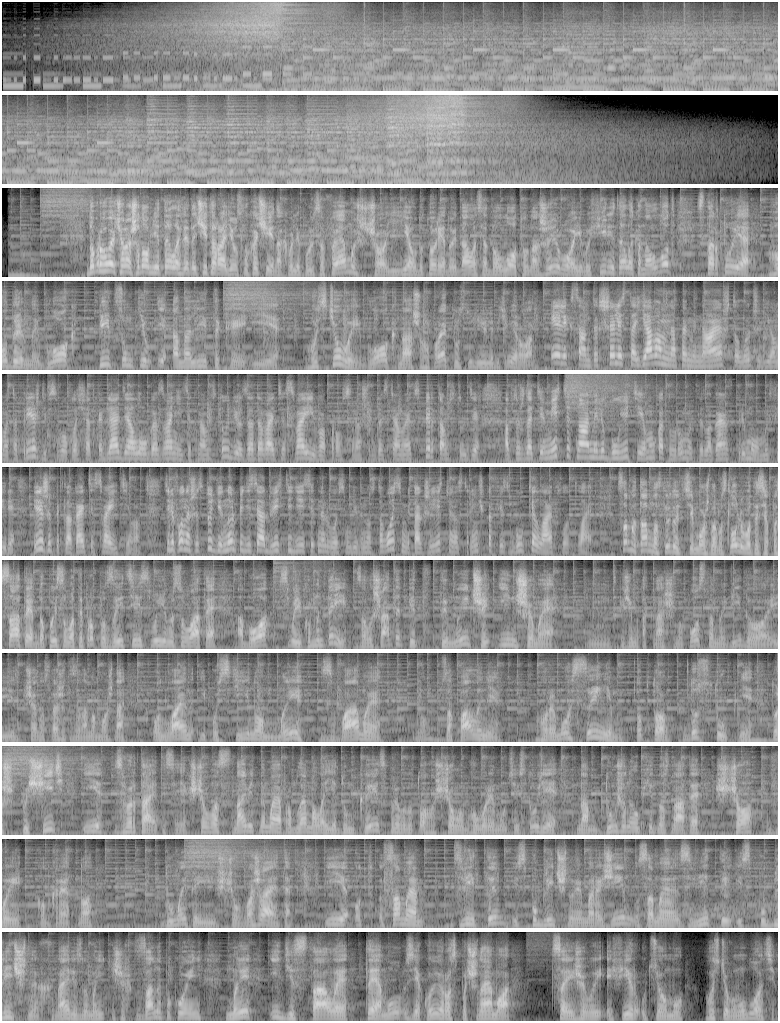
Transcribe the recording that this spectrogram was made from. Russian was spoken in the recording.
Thank you. Доброго вечора, шановні телеглядачі та радіослухачі на хвилі Пульс ФМ, що її аудиторія доєдналася до лоту наживо. І в ефірі телеканал Лот стартує годинний блок підсумків і аналітики. І гостьовий блок нашого проекту у студії Юлія Бетімірова. И Александр Шелеста, я вам напоминаю, что «Лучше живьем» — это прежде всего площадка для диалога. Звоните к нам в студию, задавайте свои вопросы нашим гостям и экспертам в студии. Обсуждайте вместе с нами любую тему, которую мы предлагаем в прямом эфире. Или же предлагайте свои темы. Телефон нашей студии 050 210 08 98 и также есть у нас страничка в Фейсбуке Live Lot Live. Саме там на сторінці можна висловлюватися, писати, дописувати пропозиції свої висувати або свої коментарі Залишати під тими чи іншими. Скажімо так, нашими постами, відео, і звичайно стежити за нами можна онлайн і постійно. Ми з вами ну запалені, горимо синім, тобто доступні. Тож пишіть і звертайтеся. Якщо у вас навіть немає проблем, але є думки з приводу того, що ми обговорюємо у цій студії, нам дуже необхідно знати, що ви конкретно думаєте і що вважаєте. І от саме звідти із публічної мережі, саме звідти із публічних найрізноманітніших занепокоєнь, ми і дістали тему, з якої розпочнемо цей живий ефір у цьому гостьовому блоці.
